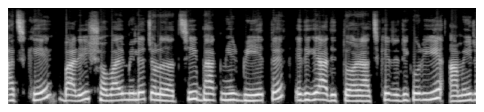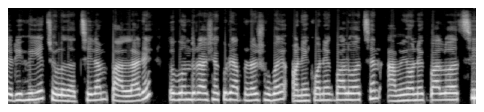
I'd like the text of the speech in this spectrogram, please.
আজকে বাড়ির সবাই মিলে চলে যাচ্ছি ভাগ্নির বিয়েতে। এদিকে আদিত্য আর আজকে রেডি করিয়ে আমি রেডি হয়ে চলে যাচ্ছিলাম পার্লারে। তো বন্ধুরা, আশা করি আপনারা সবাই অনেক অনেক ভালো আছেন আমি অনেক ভালো আছি।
